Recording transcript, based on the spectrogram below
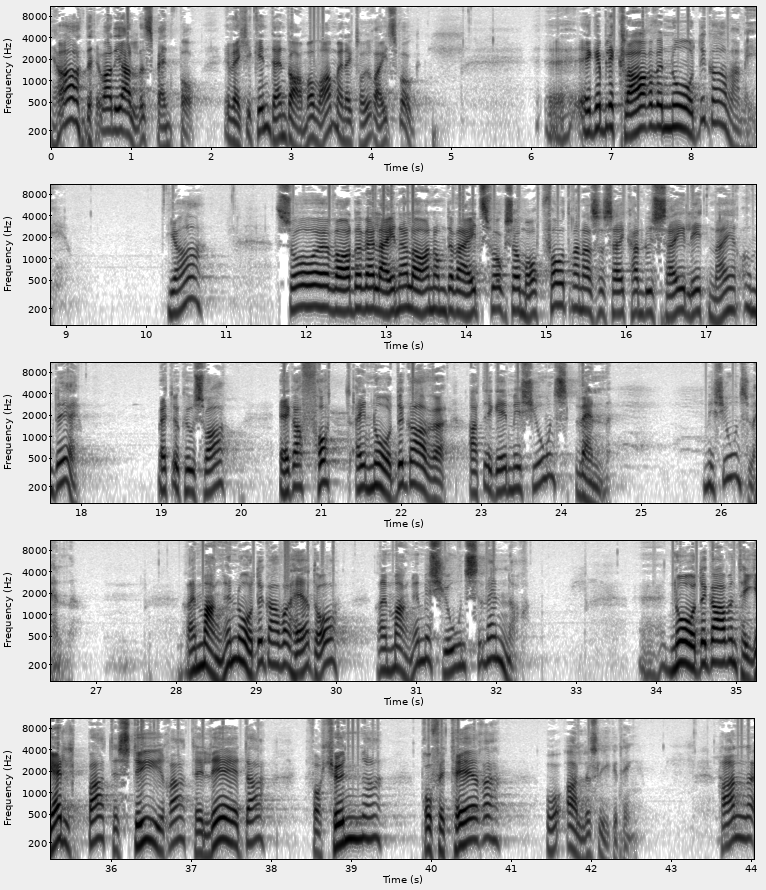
Ja, det var de alle spent på. Jeg vet ikke hvem den dama var, men jeg tror Eidsvåg. Uh, jeg er blitt klar over nådegava mi. Ja, så eh, var det vel en eller annen, om det var Eidsvåg, som oppfordra henne og sa kan du si litt mer om det. Vet du hva hun sa? Jeg har fått en nådegave, at jeg er misjonsvenn. Misjonsvenn. Det er mange nådegaver her da. Det er mange misjonsvenner. Eh, nådegaven til hjelpe, til styre, til lede, forkynne, profetere og alle slike ting. Han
